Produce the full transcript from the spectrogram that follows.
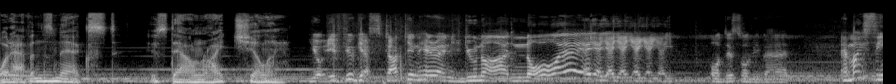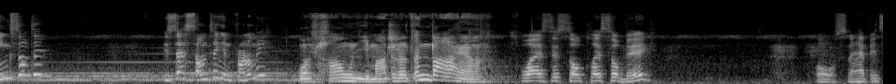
What happens next is downright chilling. Yo, if you get stuck in here and you do not know, hey, hey, hey, hey, hey, hey, hey. oh, this will be bad. Am I seeing something? Is that something in front of me? Why is this whole place so big? Oh snap! It's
